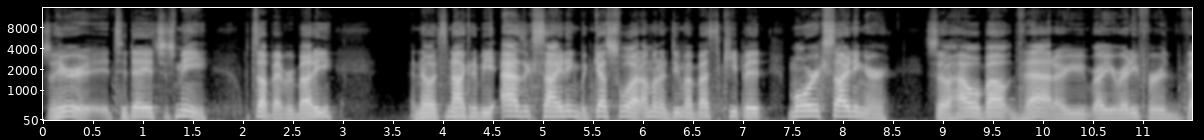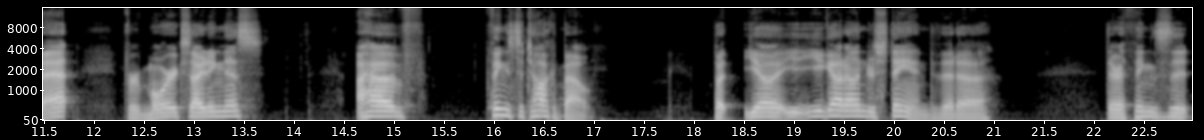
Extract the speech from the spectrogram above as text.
So here, today, it's just me. What's up, everybody? I know it's not going to be as exciting, but guess what? I'm going to do my best to keep it more excitinger. So how about that? Are you are you ready for that? For more excitingness? I have things to talk about. But yeah, you, you got to understand that uh there are things that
